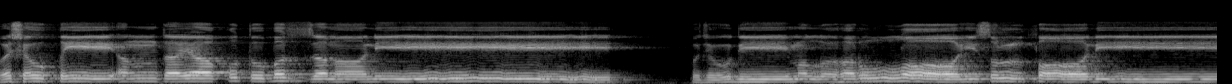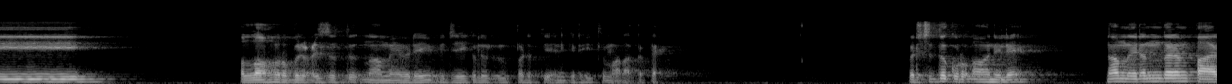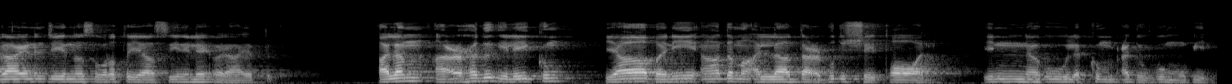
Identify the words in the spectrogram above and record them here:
وشوقي أنت يا قطب الزمان وجودي مظهر الله سلطاني അള്ളാഹു റബ്ബുൽ ഇസ്സത്ത് നാം ഏവരെയും വിജയികളിൽ ഉൾപ്പെടുത്തി അനുഗ്രഹിക്കുമാറാക്കട്ടെ പരിശുദ്ധ ഖുർആാനിലെ നാം നിരന്തരം പാരായണം ചെയ്യുന്ന സൂറത്ത് യാസീനിലെ ഒരായത്ത് അലം അഹദ് ഇലൈക്കും യാ ബനി ആദമ അല്ലാ തഅബുദു ശൈത്താൻ ഇന്നഹു ലക്കും അദുവു മുബീൻ.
